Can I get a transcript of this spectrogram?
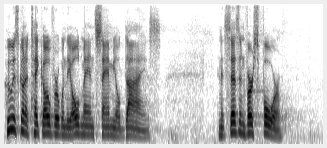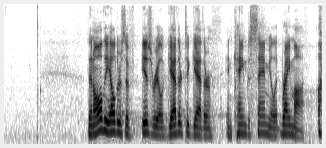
Who is going to take over when the old man Samuel dies? And it says in verse 4 Then all the elders of Israel gathered together and came to Samuel at Ramah,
